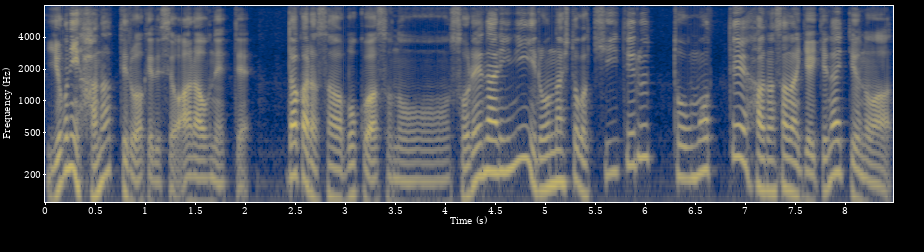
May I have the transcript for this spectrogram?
世に放ってるわけですよ荒尾根って。だからさ僕はそのそれなりにいろんな人が聞いてると思って話さなきゃいけないっていうのは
